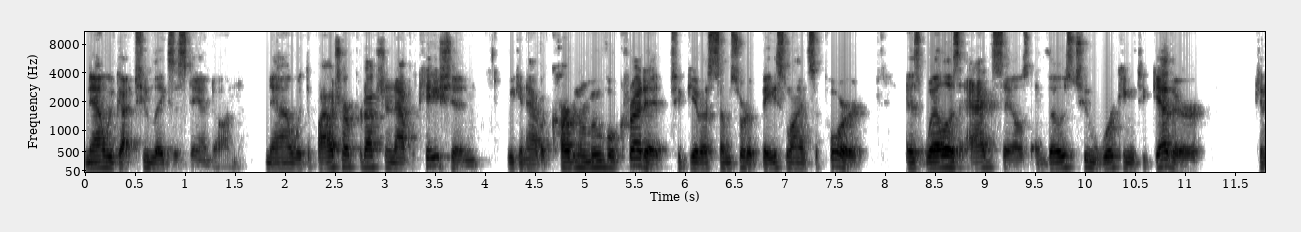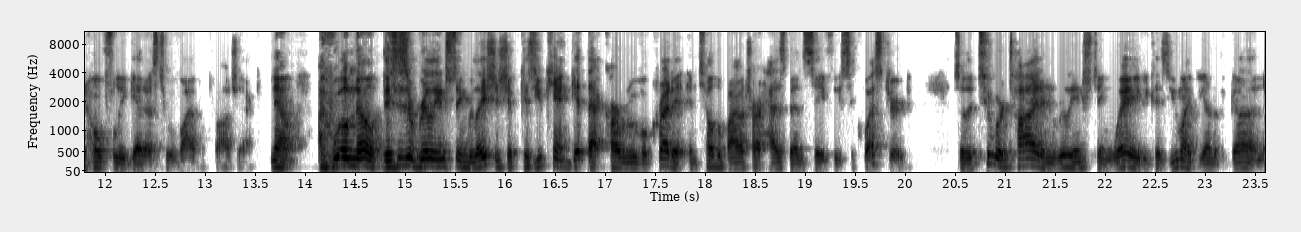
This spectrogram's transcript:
now we've got two legs to stand on. Now with the biochar production and application, we can have a carbon removal credit to give us some sort of baseline support as well as ag sales. And those two working together can hopefully get us to a viable project. Now, I will note this is a really interesting relationship because you can't get that carbon removal credit until the biochar has been safely sequestered. So the two are tied in a really interesting way because you might be under the gun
